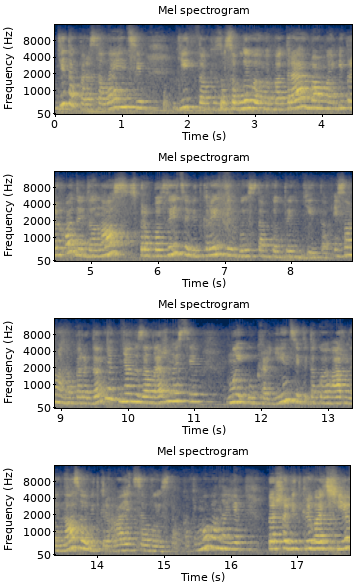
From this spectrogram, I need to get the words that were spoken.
діток-переселенців, діток з особливими потребами, і приходить до нас з пропозицією відкрити виставку тих діток. І саме напередодні Дня Незалежності ми, українці, під такою гарною назвою відкривається виставка. Тому вона є першовідкривачем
